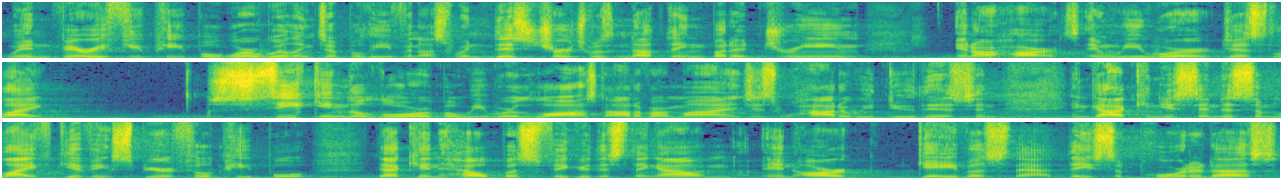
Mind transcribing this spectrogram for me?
when very few people were willing to believe in us, when this church was nothing but a dream in our hearts, and we were just like seeking the Lord, but we were lost out of our minds. Just how do we do this? And, and God, can you send us some life giving, spirit filled people that can help us figure this thing out? And, and ARC gave us that. They supported us,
